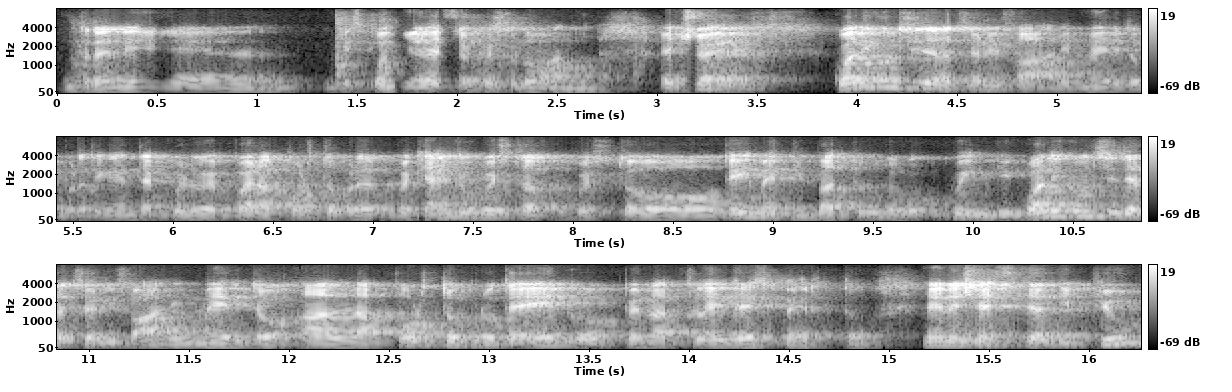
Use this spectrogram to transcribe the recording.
mentre ne eh, rispondi adesso a questa domanda, e cioè quali considerazioni fare in merito praticamente a quello che poi l'apporto, perché anche questo, questo tema è dibattuto, quindi quali considerazioni fare in merito all'apporto proteico per l'atleta esperto? Ne necessita di più,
